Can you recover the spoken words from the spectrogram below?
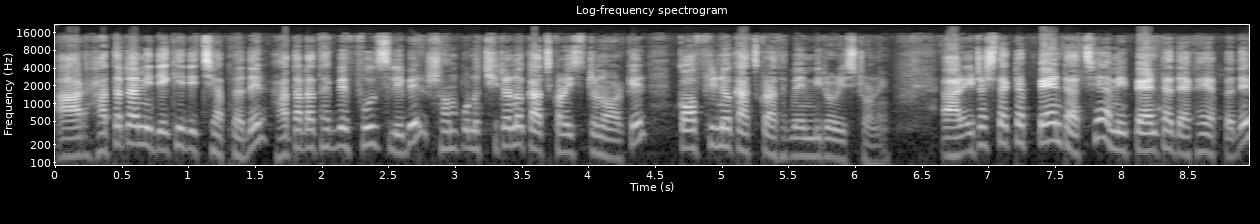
আর হাতাটা আমি দেখিয়ে দিচ্ছি আপনাদের। হাতাটা থাকবে ফুল স্লিভের সম্পূর্ণ ছিটানো কাজ করা স্টোন ওয়ার্কের কফলিনও কাজ করা থাকবে মিরর স্টোনে আর এটার সাথে একটা প্যান্ট আছে, আমি প্যান্টটা দেখাই আপনাদের।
